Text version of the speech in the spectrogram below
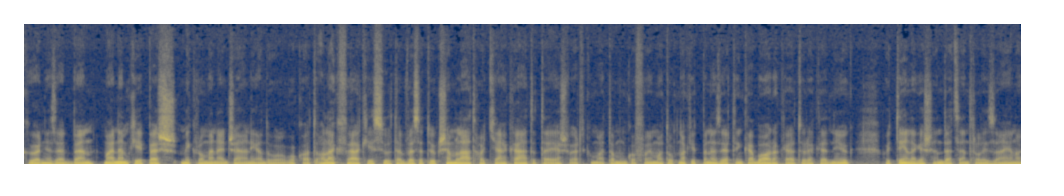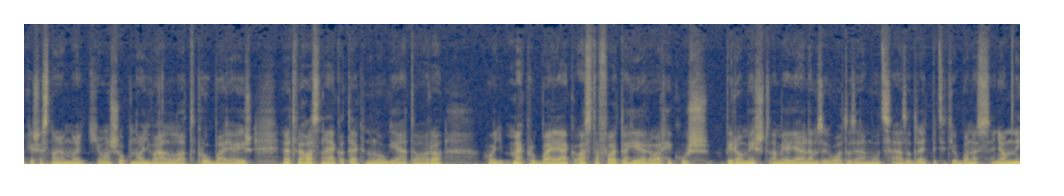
környezetben már nem képes mikromenedzselni a dolgokat. A legfelkészültebb vezetők sem láthatják át a teljes vertikumát a munkafolyamatoknak, éppen ezért inkább arra kell törekedniük, hogy ténylegesen decentralizáljanak, és ezt nagyon-nagyon sok nagy vállalat próbálja is, illetve használják a technológiát arra, hogy megpróbálják azt a fajta hierarchikus piramist, ami a jellemző volt az elmúlt századra, egy picit jobban összenyomni.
